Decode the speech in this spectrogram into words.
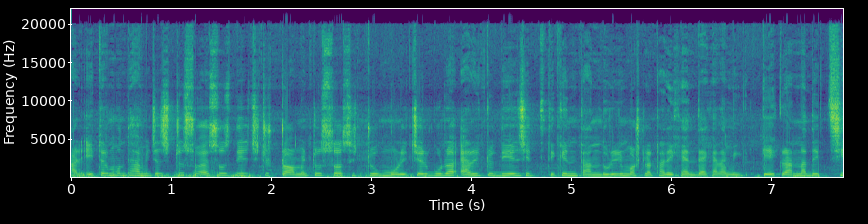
আর এটার মধ্যে আমি জাস্ট একটু সয়া সস দিয়েছি, একটু টমেটো সস একটু মরিচের গুঁড়া, আর একটু দিয়েছি চিকেন তান্দুরির মশলাটা। এখানে দেখেন আমি কেক রান্না দেখছি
